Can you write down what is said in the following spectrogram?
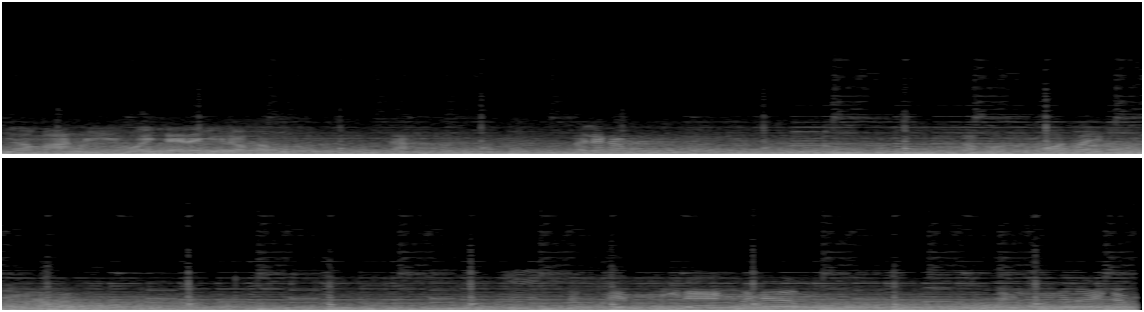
เนื้อหมันนี่ไว้ใจได้อยู่แล้วครับนะไปเลยครับ รับรถมอไซค์คันไหนครับเว็บสีแดงเหมือนเดิมไปลุยกันเลยครับ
